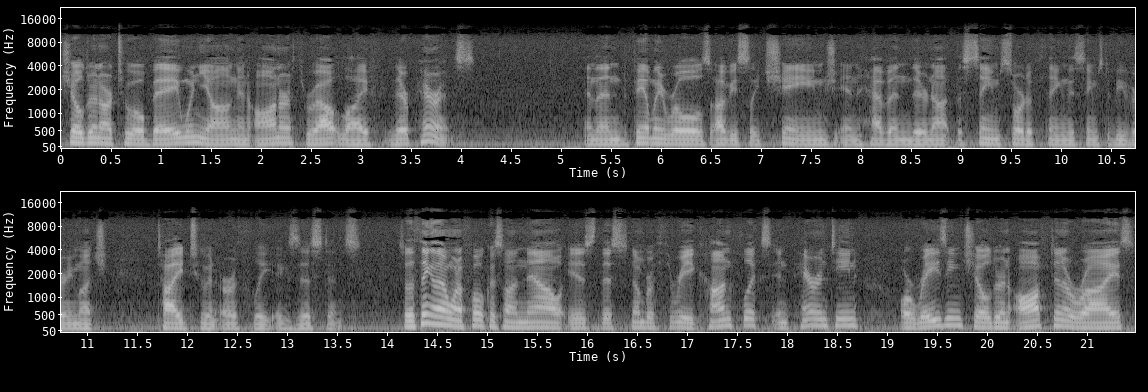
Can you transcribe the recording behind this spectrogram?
Children are to obey when young and honor throughout life their parents. And then the family roles obviously change in heaven. They're not the same sort of thing. This seems to be very much tied to an earthly existence. So the thing that I want to focus on now is this number three conflicts in parenting or raising children often arise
